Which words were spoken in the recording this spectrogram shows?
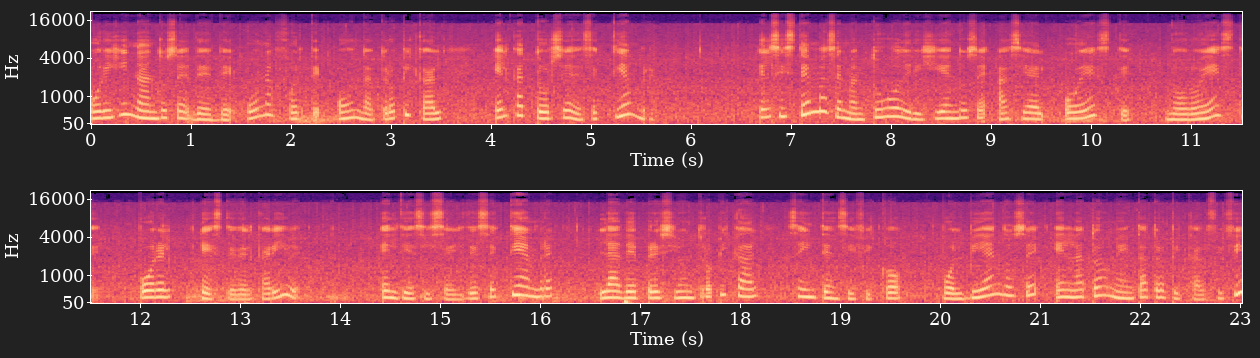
originándose desde una fuerte onda tropical el 14 de septiembre. El sistema se mantuvo dirigiéndose hacia el oeste-noroeste por el este del Caribe. El 16 de septiembre, la depresión tropical se intensificó, volviéndose en la tormenta tropical Fifi,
